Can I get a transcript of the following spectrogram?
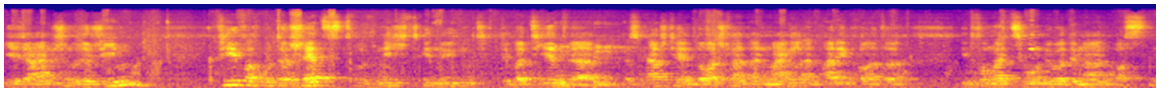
iranischen Regime, vielfach unterschätzt und nicht genügend debattiert werden. Es herrscht hier in Deutschland ein Mangel an adäquater Information über den Nahen Osten.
